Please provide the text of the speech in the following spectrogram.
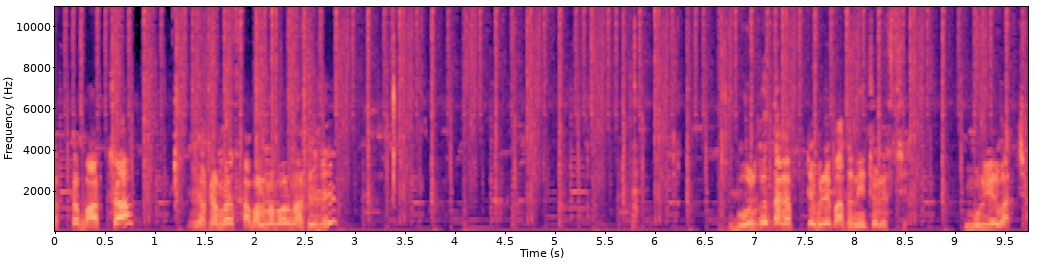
একটা বাচ্চা যাকে আমরা সাবান মাবান মাখিয়েছি। হ্যাঁ। গোল করে তাকে টেবিলের পাশে নিয়ে চলে এসছি। মুরগির বাচ্চা।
